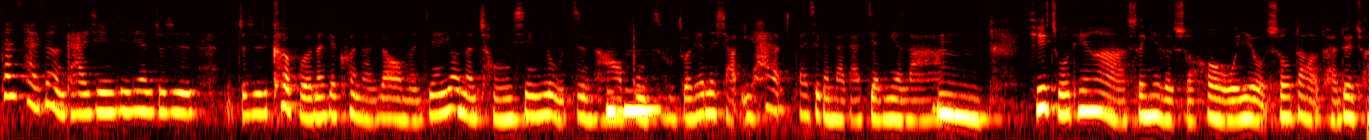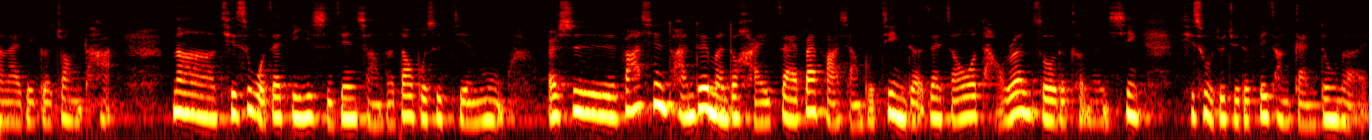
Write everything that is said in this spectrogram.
但是还是很开心，今天就是就是克服了那些困难之后，我们今天又能重新录制，然后补足昨天的小遗憾，再次跟大家见面啦。嗯，其实昨天啊深夜的时候，我也有收到团队传来的一个状态。那其实我在第一时间想的倒不是节目，而是发现团队们都还在办法想不尽的在找我讨论所有的可能性。其实我就觉得非常感动了哎，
